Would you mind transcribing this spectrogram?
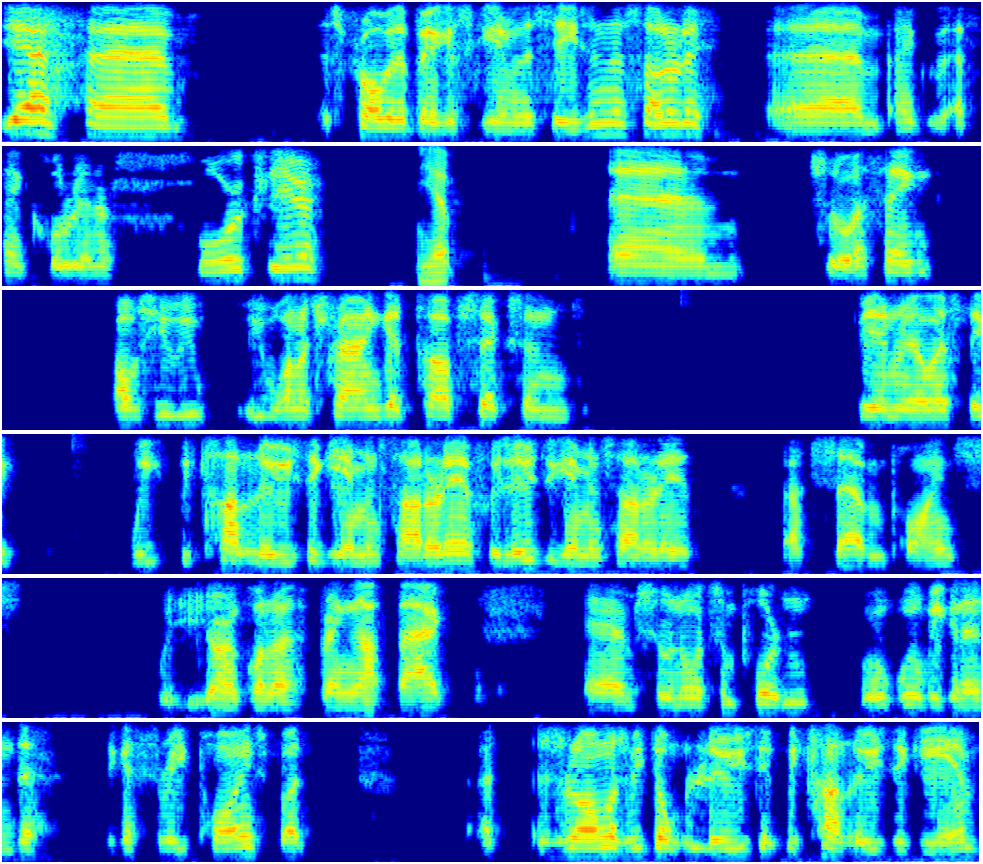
Yeah, um, it's probably the biggest game of the season this Saturday. Um, I think I think Coleraine are four clear. Yep. Um, so I think obviously we, we want to try and get top six and being realistic, we, we can't lose the game on Saturday. If we lose the game on Saturday, that's seven points. We aren't going to bring that back. Um, so no, it's important. We'll, we'll be going into to get three points, but as long as we don't lose it, we can't lose the game.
